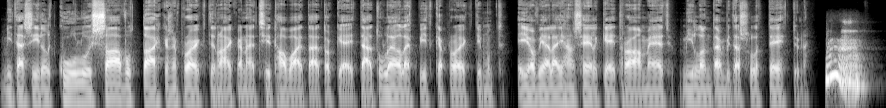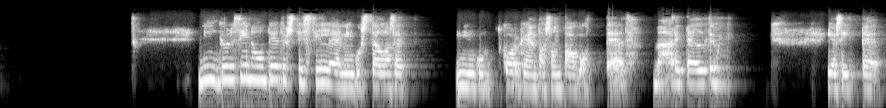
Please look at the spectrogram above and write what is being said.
mitä sillä kuuluisi saavuttaa ehkä sen projektin aikana, että siitä havaitaan, että okei, tämä tulee olemaan pitkä projekti, mutta ei ole vielä ihan selkeitä raameja, että milloin tämä pitäisi olla tehtynä. Hmm. Niin, kyllä siinä on tietysti silleen niin kuin sellaiset niin kuin korkean tason tavoitteet määritelty. Ja sitten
